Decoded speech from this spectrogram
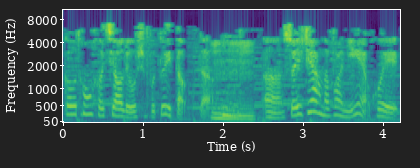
沟通和交流是不对等的，嗯。嗯，所以这样的话，你也会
